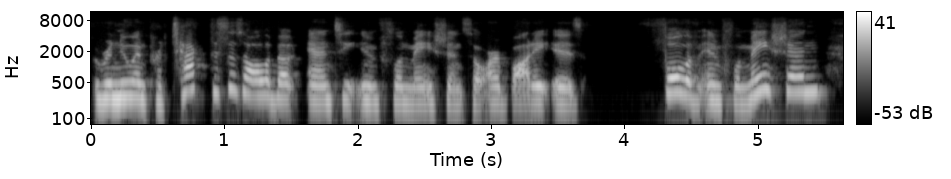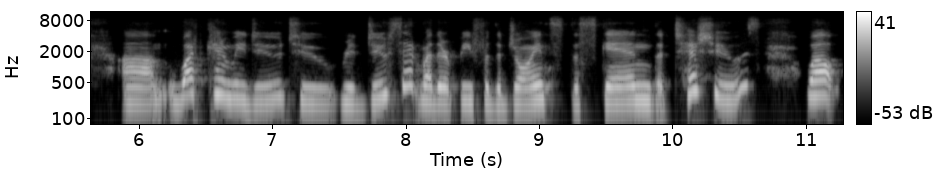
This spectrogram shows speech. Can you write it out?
Renew and Protect, this is all about anti-inflammation. So our body is full of inflammation. Um, what can we do to reduce it, whether it be for the joints, the skin, the tissues? Well,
